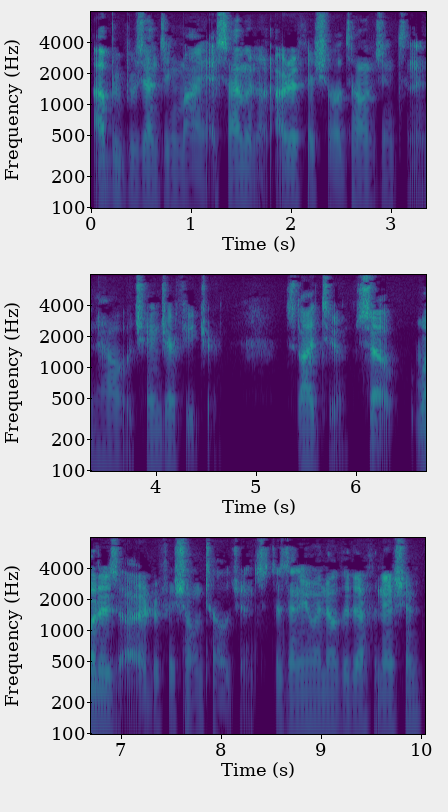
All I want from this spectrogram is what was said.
I'll be presenting my assignment on artificial intelligence and how it will change our future. Slide two. So, what is artificial intelligence? Does anyone know the definition?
